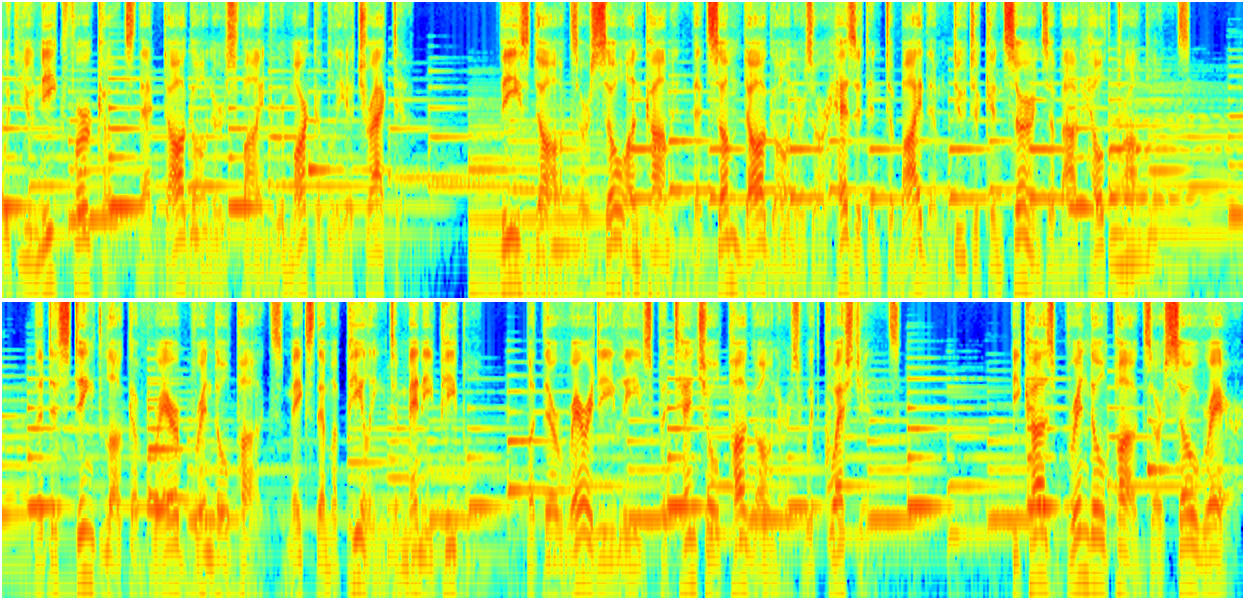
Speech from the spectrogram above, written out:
with unique fur coats that dog owners find remarkably attractive. These dogs are so uncommon that some dog owners are hesitant to buy them due to concerns about health problems. The distinct look of rare brindle pugs makes them appealing to many people, but their rarity leaves potential pug owners with questions. Because brindle pugs are so rare,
